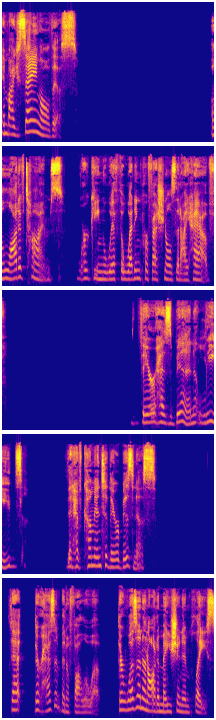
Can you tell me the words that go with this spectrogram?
And by saying all this, a lot of times working with the wedding professionals that I have, there has been leads that have come into their business that there hasn't been a follow up there wasn't an automation in place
